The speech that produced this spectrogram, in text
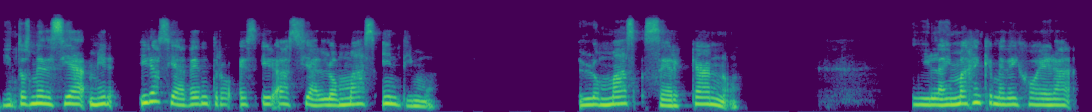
Y entonces me decía, mire, ir hacia adentro es ir hacia lo más íntimo, lo más cercano. Y la imagen que me dijo era,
